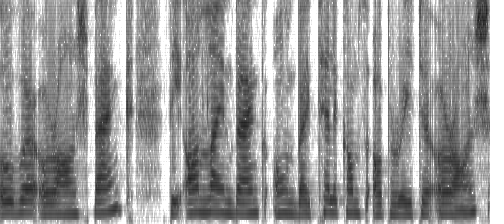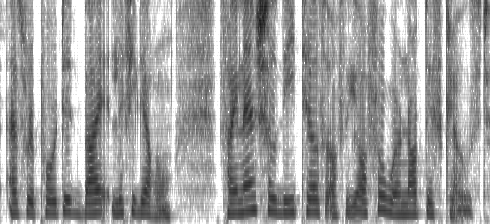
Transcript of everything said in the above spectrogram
over Orange Bank, the online bank owned by telecoms operator Orange, as reported by Le Figaro. Financial details of the offer were not disclosed.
